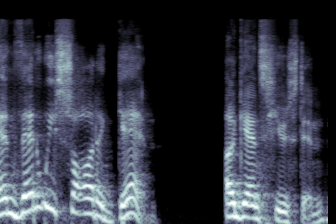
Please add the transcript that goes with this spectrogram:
And then we saw it again against Houston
